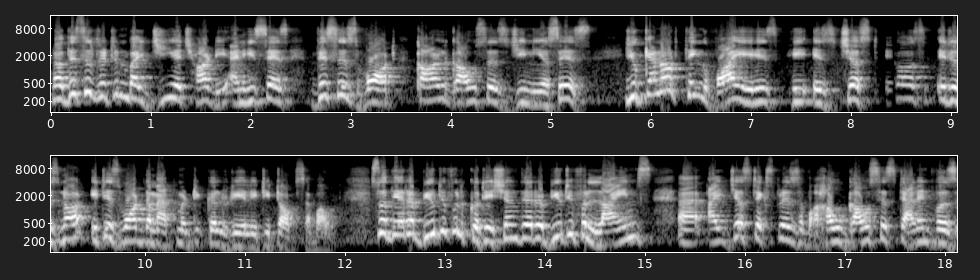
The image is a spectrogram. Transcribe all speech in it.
now this is written by G.H. Hardy and he says this is what Carl Gauss's genius is you cannot think why is he is just because it is not it is what the mathematical reality talks about. So there are beautiful quotations there are beautiful lines. Uh, i just expressed how gauss's talent was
